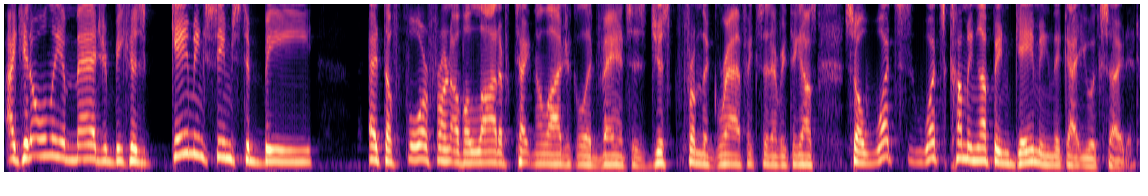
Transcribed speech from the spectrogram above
I can only imagine because gaming seems to be at the forefront of a lot of technological advances, just from the graphics and everything else. So what's what's coming up in gaming that got you excited?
